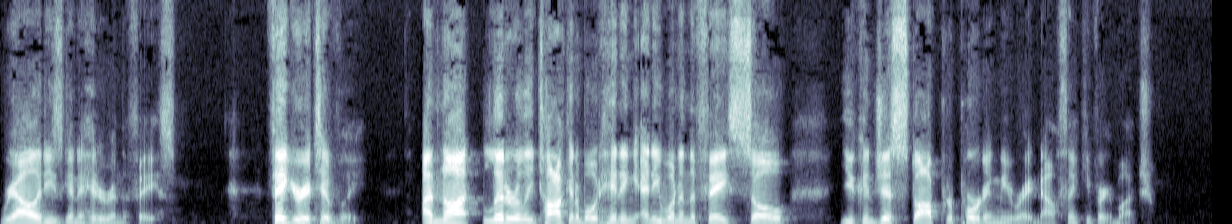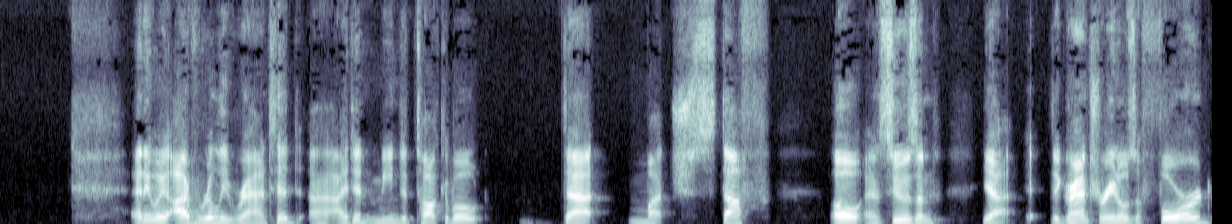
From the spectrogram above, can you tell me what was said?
reality is going to hit her in the face. Figuratively. I'm not literally talking about hitting anyone in the face, so you can just stop reporting me right now. Thank you very much. Anyway, I've really ranted. Uh, I didn't mean to talk about that much stuff. Oh, and Susan, yeah, the Gran Torino is a Ford,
